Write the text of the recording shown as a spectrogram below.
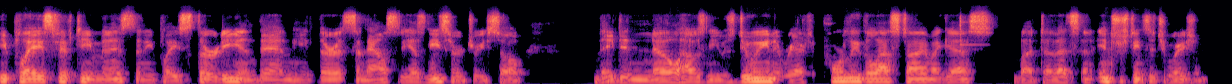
he plays 15 minutes, then he plays 30, and then he there it's announced that he has knee surgery. So they didn't know how his knee was doing. It reacted poorly the last time, I guess. But uh, that's an interesting situation.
